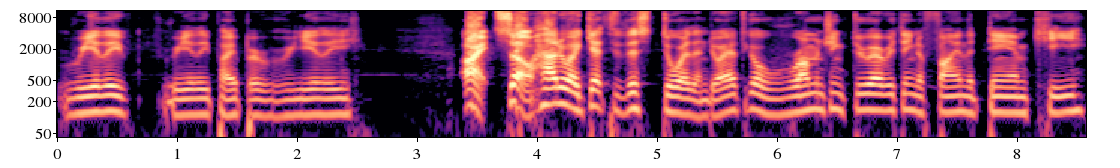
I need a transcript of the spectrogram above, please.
Really? Really, Piper? Really? Alright, so how do I get through this door then? Do I have to go rummaging through everything to find the damn key?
